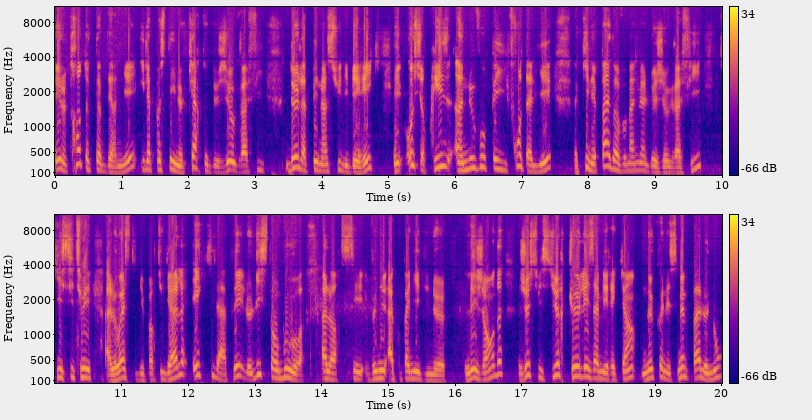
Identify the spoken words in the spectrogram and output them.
Et le 30 octobre dernier, il a posté une carte de géographie de la péninsule ibérique et, aux surprises, un nouveau pays frontalier euh, qui n'est pas dans vos manuels de géographie, qui est situé à l'ouest du Portugal et qu'il a appelé le Listembourg. Alors, c'est venu accompagné d'une légende, je suis sûr que les Américains ne connaissent même pas le nom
